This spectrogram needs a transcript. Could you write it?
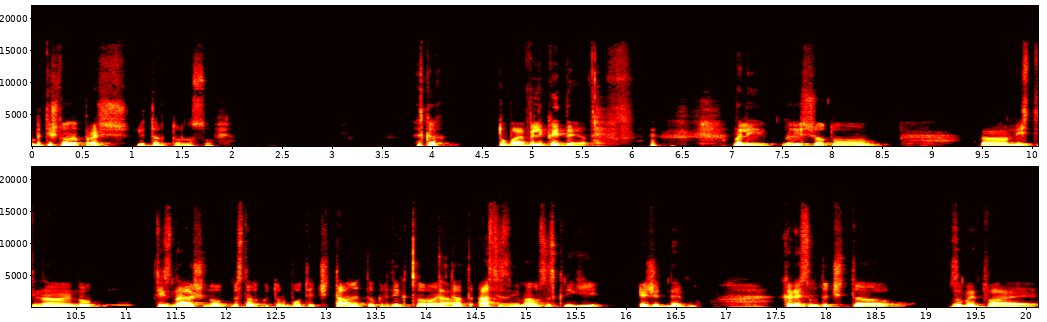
бе ти що направиш литературна София? Исках, това е велика идея. нали, нали, защото а, наистина едно ти знаеш едно от местата, които работя, е читалнята, градинката на Народен да. театър. Аз се занимавам с книги ежедневно. Харесвам да чета. За мен това е,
